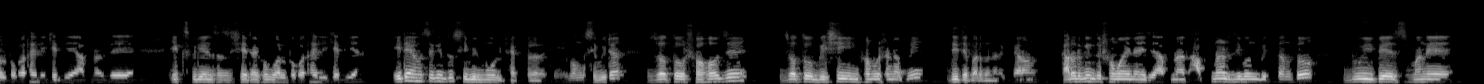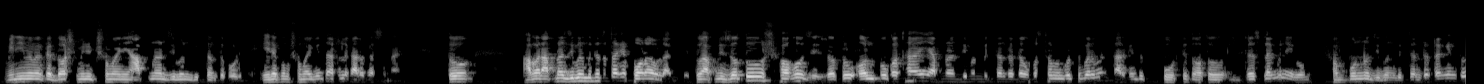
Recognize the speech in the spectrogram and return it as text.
অল্প কথায় লিখে দিয়ে, আপনার যে এক্সপিরিয়েন্স আছে, সেটা খুব অল্প কথায় লিখে দিয়ে, এটাই হচ্ছে কিন্তু সিভির মূল ফ্যাক্টর আর কি। এবং সিভিটা যত সহজে, যত বেশি ইনফরমেশন আপনি দিতে পারবেন আর কি। কারণ কারোর কিন্তু সময় নাই যে আপনার আপনার জীবন বৃত্তান্ত দুই পেজ মানে মিনিমাম একটা দশ মিনিট সময় নিয়ে আপনার জীবন বৃত্তান্ত পড়বে। এরকম সময় কিন্তু আসলে কারোর কাছে নাই। তো আবার আপনার জীবন বৃত্তান্ত তাকে পড়াও লাগবে। তো আপনি যত সহজে, যত অল্প কথায় আপনার জীবন বৃত্তান্তটা উপস্থাপন করতে পারবেন, তার কিন্তু পড়তে তত ইন্টারেস্ট লাগবে না এবং সম্পূর্ণ জীবন বৃত্তান্তটা কিন্তু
